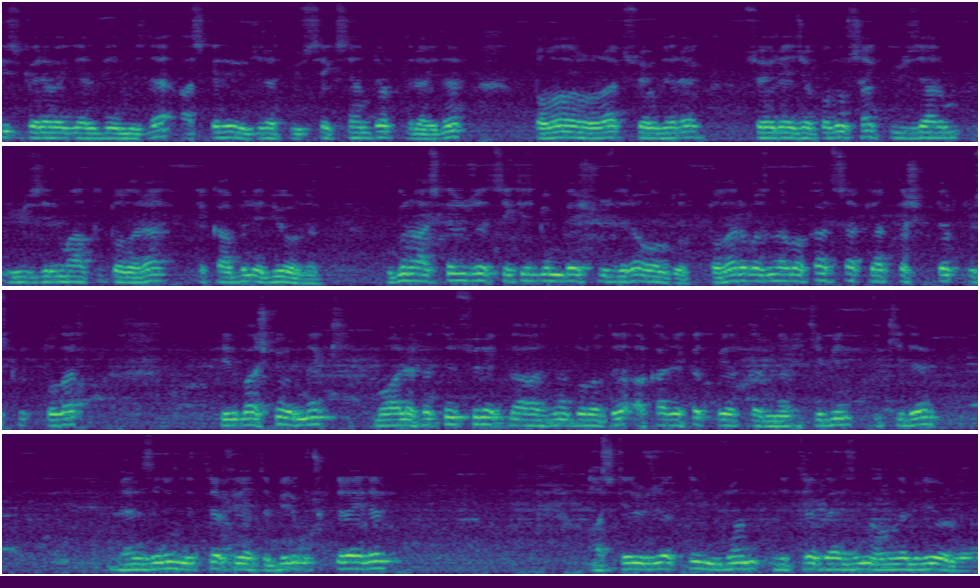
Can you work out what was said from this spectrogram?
Biz göreve geldiğimizde askeri ücret 184 liraydı. Dolar olarak söyleyerek söyleyecek olursak 126 dolara tekabül ediyordu. Bugün asgari ücret 8500 lira oldu. Dolar bazına bakarsak yaklaşık 440 dolar bir başka örnek muhalefetin sürekli ağzına doladığı akaryakıt fiyatlarından 2002'de benzinin litre fiyatı 1,5 liraydı. Asgari ücretle 110 litre benzin alınabiliyordu.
